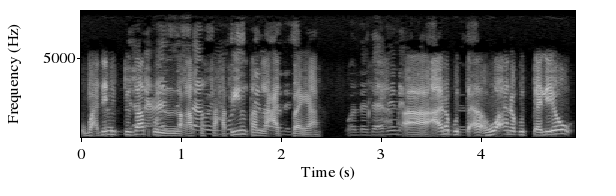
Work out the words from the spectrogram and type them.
وبعدين كل نقابه الصحفيين طلعت بيان. ولا دارين آه أنا قلت هو أنا قلت له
